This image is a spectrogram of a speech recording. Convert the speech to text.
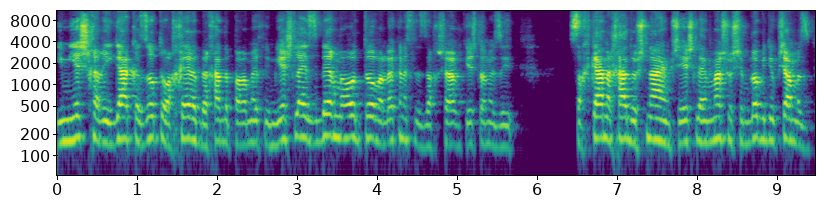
אם יש חריגה כזאת או אחרת באחד הפרמטרים, יש לה הסבר מאוד טוב, אני לא אכנס לזה עכשיו, כי יש לנו איזה שחקן אחד או שניים שיש להם משהו שהם לא בדיוק שם, אז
